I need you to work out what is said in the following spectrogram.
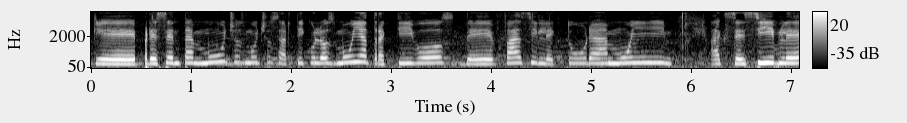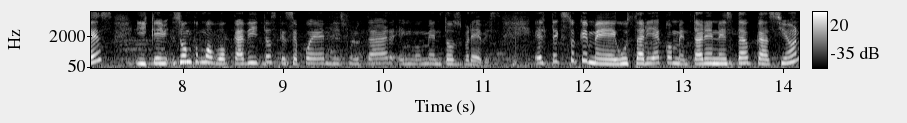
que presenta muchos, muchos artículos muy atractivos, de fácil lectura, muy accesibles y que son como bocaditos que se pueden disfrutar en momentos breves. El texto que me gustaría comentar en esta ocasión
